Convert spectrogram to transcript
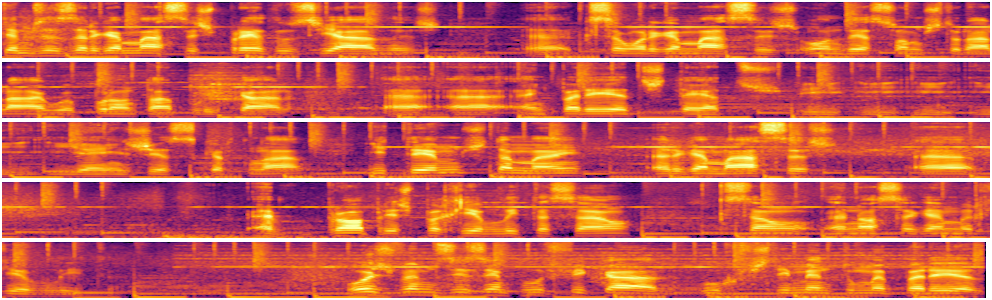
Temos as argamassas pré-doseadas, eh, que são argamassas onde é só misturar água pronta a aplicar eh, em paredes, tetos e, e, e, e em gesso cartonado. E temos também argamassas próprias para reabilitação, que são a nossa gama Reabilita. Hoje vamos exemplificar o revestimento de uma parede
